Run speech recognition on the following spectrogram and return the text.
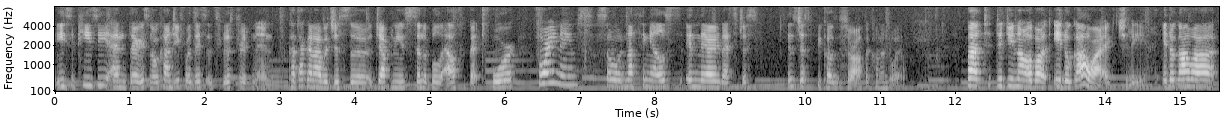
Easy peasy, and there is no kanji for this, it's just written in katakana, which is the Japanese syllable alphabet for foreign names. So nothing else in there, that's just, it's just because of Sir Arthur Conan Doyle. But did you know about Edogawa actually? Edogawa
